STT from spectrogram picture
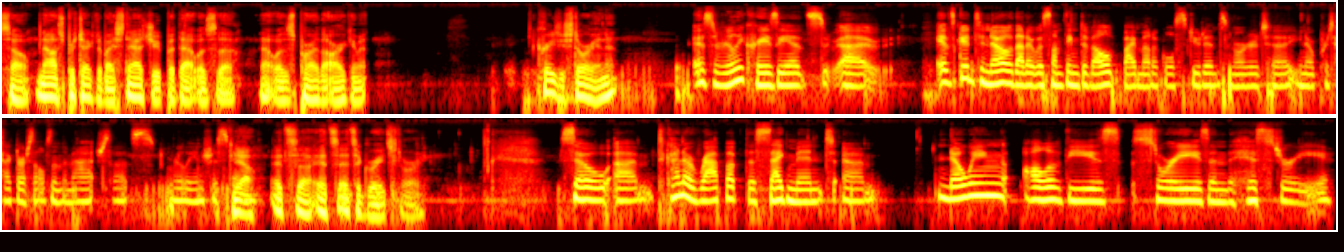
So now it's protected by statute, but that was the that was part of the argument. Crazy story, isn't it? It's really crazy. It's uh, it's good to know that it was something developed by medical students in order to you know protect ourselves in the match. So that's really interesting. Yeah, it's uh, it's it's a great story. So um, to kind of wrap up the segment, um, knowing all of these stories and the history,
